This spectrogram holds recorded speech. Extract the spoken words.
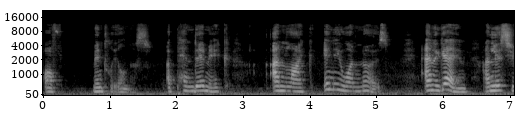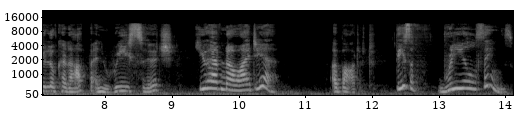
of mental illness a pandemic unlike anyone knows. And again unless you look it up and research you have no idea about it. These are real things.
